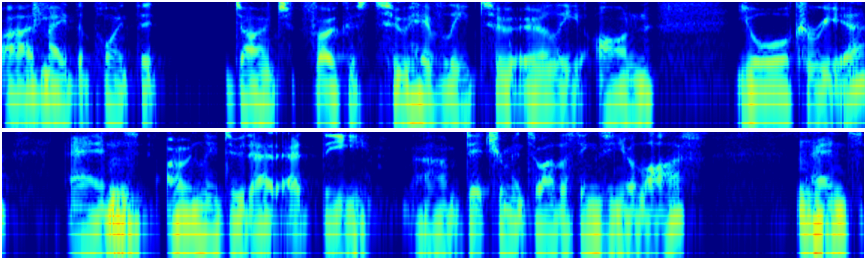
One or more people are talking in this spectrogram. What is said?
I've made the point that don't focus too heavily too early on your career and only do that at the um, detriment to other things in your life. And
